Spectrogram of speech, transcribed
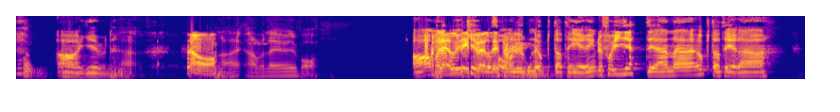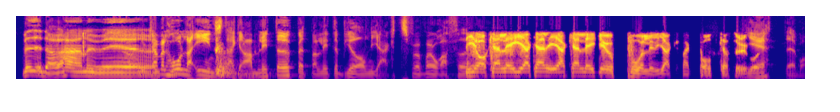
Ja, gud. Ja. Nej, ja, men det är ju bra. Ja, men det var ju Väldigt, kul väldigt. att få en liten uppdatering. Du får jättegärna uppdatera vidare här nu. I, Vi kan väl hålla Instagram lite öppet med lite björnjakt för våra följare. Jag kan lägga, jag kan, jag kan lägga upp på Lille Jacksnack podcast hur det går. Jättebra.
